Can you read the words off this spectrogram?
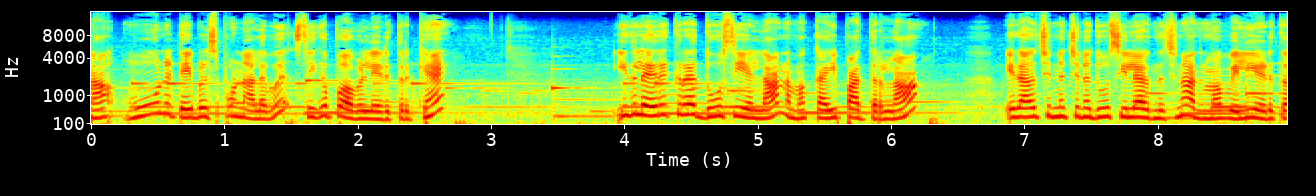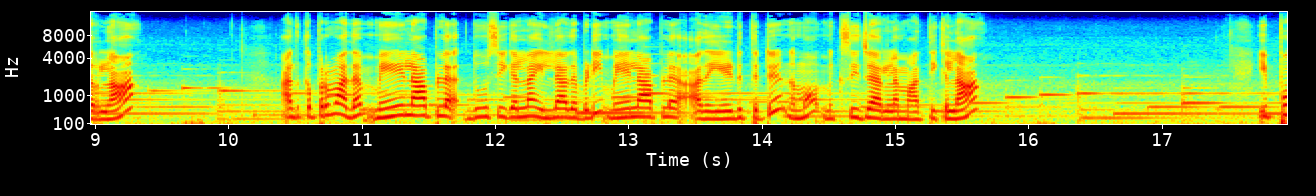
நான் மூணு டேபிள் ஸ்பூன் அளவு சிகப்பு அவல் எடுத்திருக்கேன். இதில் இருக்கிற தூசியெல்லாம் நம்ம கை பார்த்துடலாம் ஏதாவது சின்ன சின்ன தூசியெலாம் இருந்துச்சுன்னா அது மாதிரி வெளியே எடுத்துடலாம். அதுக்கப்புறமா அதை மேலாப்பில் தூசிகள்லாம் இல்லாதபடி மேலாப்பில் அதை எடுத்துட்டு நம்ம மிக்ஸி ஜாரில் மாற்றிக்கலாம் இப்போ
